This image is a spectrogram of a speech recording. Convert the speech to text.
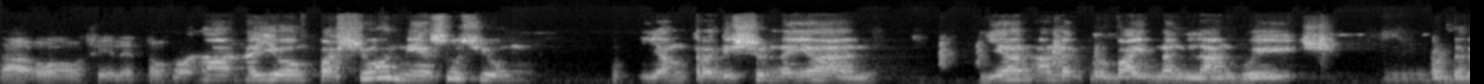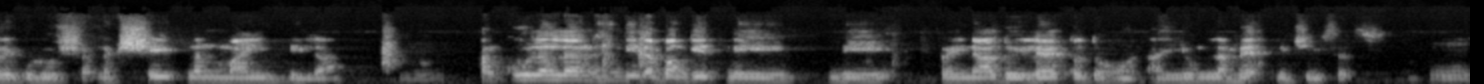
Ah, oo, si Ileto. O na, na yung pasyon ni Jesus, yung, yung tradisyon na yan, yan ang nag-provide ng language Mm. for the revolution, nag-shape ng mind nila. Mm. Ang kulang lang hindi nabanggit ni ni Reynaldo Ileto doon ay yung lament ni Jesus. Mm.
